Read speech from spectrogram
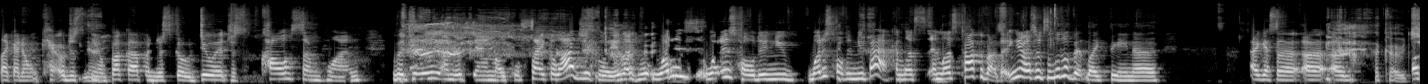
like I don't care, or just you know buck up and just go do it. Just call someone, but to really understand like psychologically, like what is what is holding you, what is holding you back, and let's and let's talk about that. You know, so it's a little bit like being a, I guess a a, a, a coach, a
